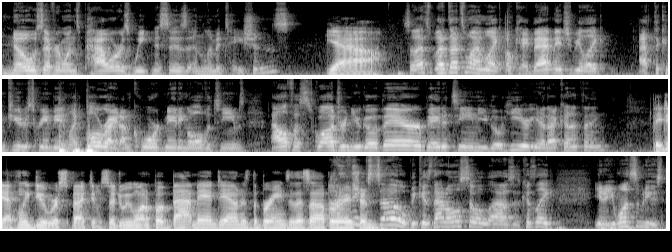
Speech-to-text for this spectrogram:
knows everyone's powers, weaknesses, and limitations. Yeah. So that's that's why I'm like, okay, Batman should be like at the computer screen, being like, all right, I'm coordinating all the teams. Alpha Squadron, you go there. Beta Team, you go here. You know that kind of thing. They definitely do respect him. So do we want to put Batman down as the brains of this operation? I think so because that also allows it because like you know you want somebody who's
